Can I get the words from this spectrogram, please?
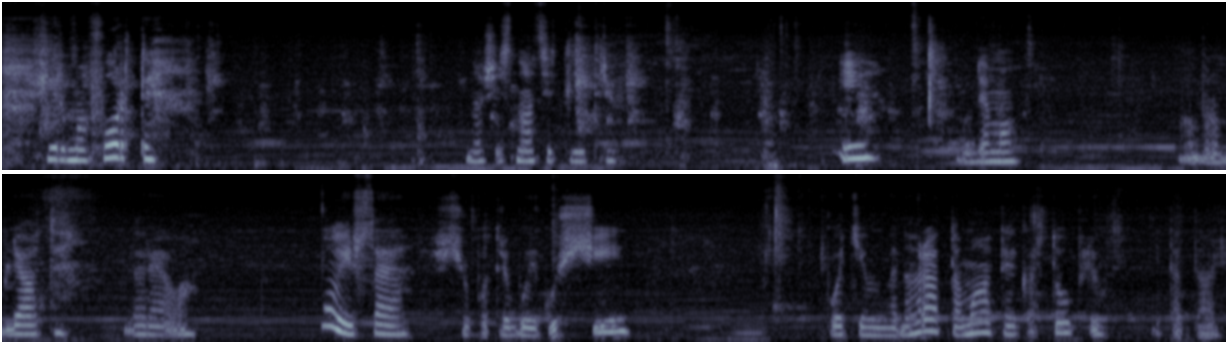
Фірма Форте на 16 літрів. І будемо обробляти дерева. Ну і все, що потребує кущі, потім виноград, томати, картоплю і так далі.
